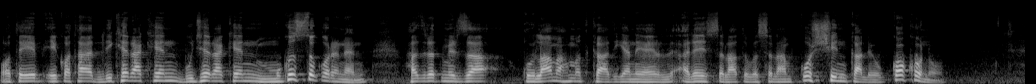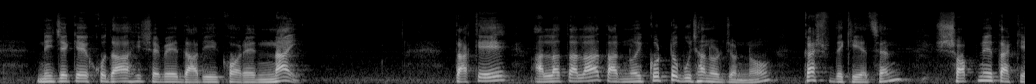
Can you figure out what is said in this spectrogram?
অতএব এই কথা লিখে রাখেন, বুঝে রাখেন, মুখস্থ করে নেন। হজরত মির্জা গোলাম আহমদ কাদিয়ান আলহিসাল্লাম কোশ্চিন কালেও কখনো নিজেকে খুদা হিসেবে দাবি করেন নাই। তাকে আল্লাহ তালা তার নৈকট্য বুঝানোর জন্য কাশ দেখিয়েছেন, স্বপ্নে তাকে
